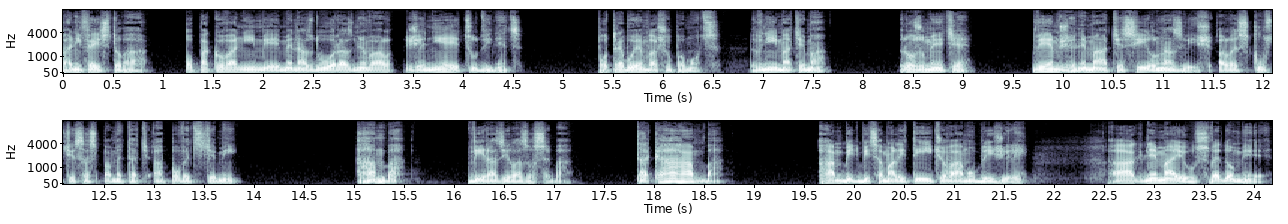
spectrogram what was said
Pani Fejstová, opakovaním jej mena zdôrazňoval, že nie je cudzinec. Potrebujem vašu pomoc. Vnímate ma? Rozumiete? Viem, že nemáte síl na zvyš, ale skúste sa spamätať a povedzte mi. Hamba, vyrazila zo seba. Taká hamba. Hambiť by sa mali tí, čo vám ublížili. A ak nemajú svedomie,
